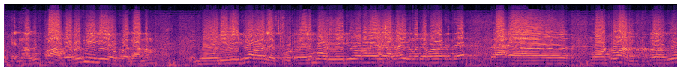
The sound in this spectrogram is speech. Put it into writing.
ഓക്കെ. നമുക്ക് പവർ ഫീൽ ചെയ്യും? കാരണം ബോഡി വെയിറ്റ് കുറവല്ലേ? സ്കൂട്ടറിലും ബോഡി വെയിറ്റ് കുറവായത് കാരണം ഇരുന്നൂറ്റമ്പത് വാട്ടിന്റെ മോട്ടറുമാണ് അപ്പൊ നമുക്ക്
